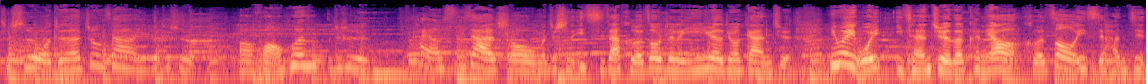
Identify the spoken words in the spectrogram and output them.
就是我觉得种下一个就是，呃，黄昏就是太阳西下的时候，我们就是一起在合奏这个音乐的这种感觉。因为我以前觉得肯定要合奏一起很几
